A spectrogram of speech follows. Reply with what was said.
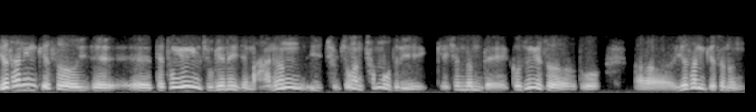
여사님께서 이제 에, 대통령님 주변에 이제 많은 이 출중한 참모들이 계셨는데 그 중에서도 어, 여사님께서는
